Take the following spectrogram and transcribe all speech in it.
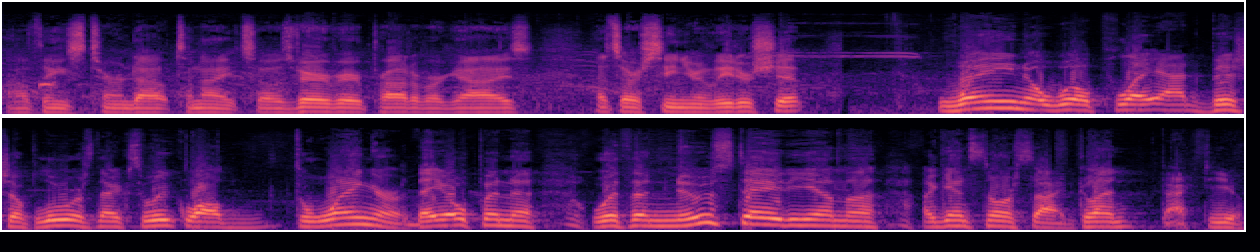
how things turned out tonight. So I was very very proud of our guys. That's our senior leadership. Wayne will play at Bishop Luers next week, while Dwenger, they open with a new stadium uh, against Northside. Glenn, back to you.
